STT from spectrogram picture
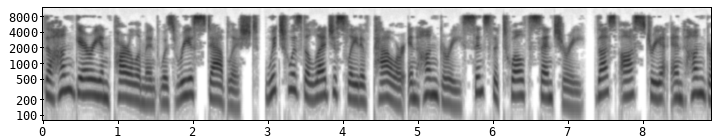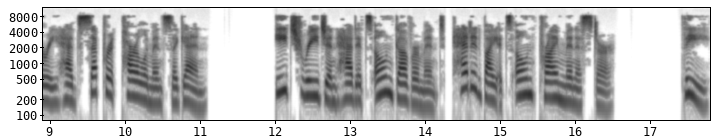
The Hungarian parliament was re-established, which was the legislative power in Hungary since the 12th century, thus Austria and Hungary had separate parliaments again. Each region had its own government, headed by its own prime minister. The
